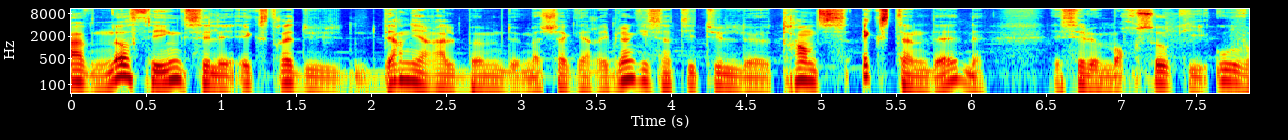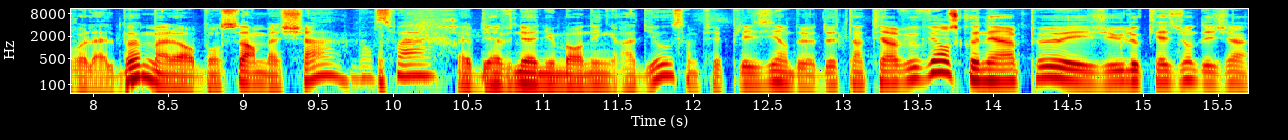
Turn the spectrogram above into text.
Have Nothing, c'est l'extrait du, dernier album de Macha Garibian qui s'intitule Trans Extended. Et c'est le morceau qui ouvre l'album. Alors bonsoir Macha. Bonsoir. Euh, bienvenue à New Morning Radio. Ça me fait plaisir de, de t'interviewer. On se connaît un peu et j'ai eu l'occasion déjà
